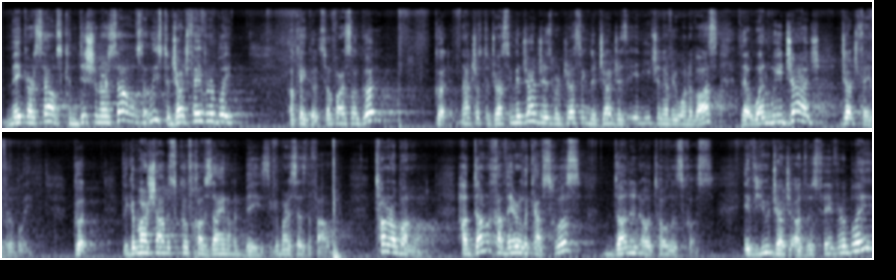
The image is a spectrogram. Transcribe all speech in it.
make ourselves, condition ourselves, at least to judge favorably. Okay, good. So far, so good? Good. Not just addressing the judges, we're addressing the judges in each and every one of us, that when we judge, judge favorably. Good. The Gemara Shabbos Kuf Chaf Zayin Amud Beis. The Gemara says the following. Ton Rabbanon. Hadan Chaver Lekavschus, Danin Otoleschus. If you judge others favorably,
